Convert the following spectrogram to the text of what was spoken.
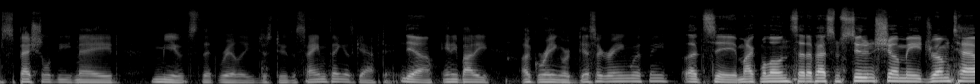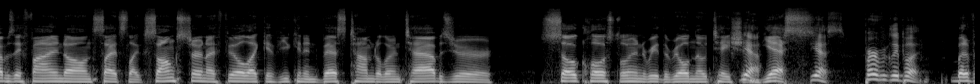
specialty made mutes that really just do the same thing as gaff tape. Yeah. Anybody agreeing or disagreeing with me? Let's see. Mike Malone said, I've had some students show me drum tabs they find on sites like Songsterr, and I feel like if you can invest time to learn tabs, you're so close to learning to read the real notation. Yeah. Yes. Yes, perfectly put. But if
